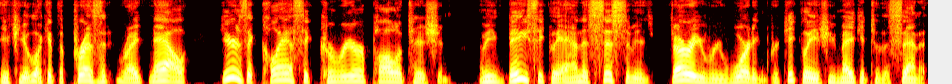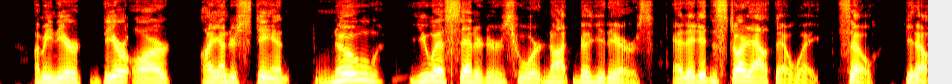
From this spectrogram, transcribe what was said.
if you look at the president right now, here's a classic career politician. I mean, basically, and the system is very rewarding, particularly if you make it to the Senate. I mean, there there are, I understand, no U.S. senators who are not millionaires, and they didn't start out that way. So, you know,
